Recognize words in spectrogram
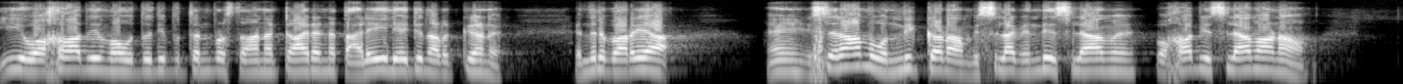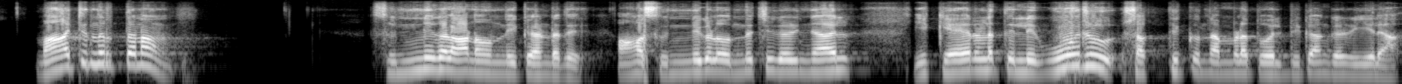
ഈ വഹാബി മൗദൂദി പുത്തൻ പ്രസ്ഥാനക്കാരനെ തലയിലേറ്റ് നടക്കുകയാണ്. എന്നിട്ട് പറയാ ഏഹ് ഇസ്ലാം ഒന്നിക്കണം. ഇസ്ലാം എന്ത് ഇസ്ലാം? വഹാബി ഇസ്ലാമാണോ? മാറ്റി നിർത്തണം. സുന്നികളാണ് ഒന്നിക്കേണ്ടത്. ആ സുന്നികൾ ഒന്നിച്ചു കഴിഞ്ഞാൽ ഈ കേരളത്തിൽ ഒരു ശക്തിക്കും നമ്മളെ തോൽപ്പിക്കാൻ കഴിയില്ല.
